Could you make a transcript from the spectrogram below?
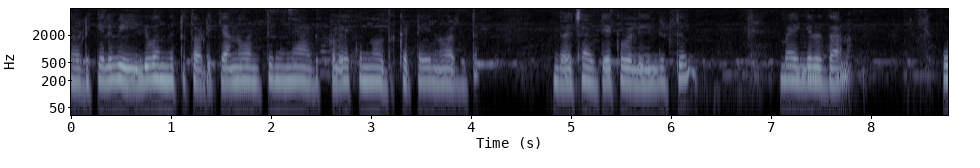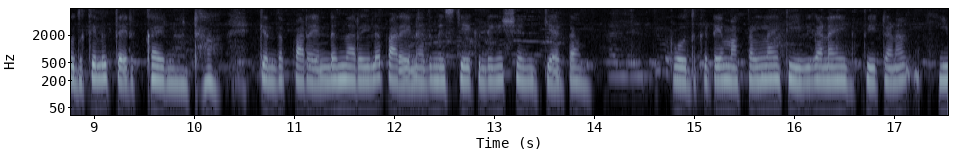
തുടയ്ക്കൽ വെയിൽ വന്നിട്ട് തുടയ്ക്കാമെന്ന് പറഞ്ഞിട്ട് ഞാൻ അടുക്കളയൊക്കെ ഒന്ന് ഒതുക്കട്ടെ എന്ന് പറഞ്ഞിട്ട് എന്താ ചവിട്ടിയൊക്കെ വെളിയിലിട്ട് ഭയങ്കര ഇതാണ്. ഒതുക്കൽ തിരക്കായിരുന്നു കേട്ടോ. എനിക്ക് എന്താ പറയേണ്ടതെന്ന് അറിയില്ല. പറയണത് മിസ്റ്റേക്ക് ഉണ്ടെങ്കിൽ ക്ഷമിക്കുക കേട്ടോ. അപ്പോൾ ഒതുക്കട്ടെ. മക്കളിനെ ടി വി കാണാൻ ഇരുത്തിയിട്ടാണ് ഈ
